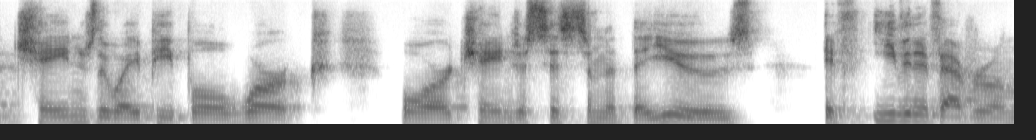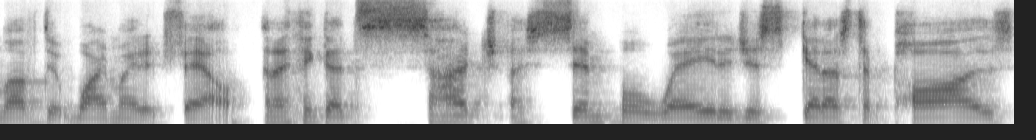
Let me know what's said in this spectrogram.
to change the way people work or change a system that they use if even if everyone loved it, why might it fail? And I think that's such a simple way to just get us to pause,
